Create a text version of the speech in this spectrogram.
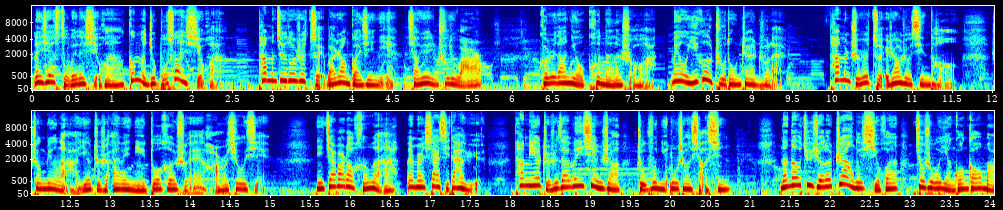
那些所谓的喜欢啊，根本就不算喜欢，他们最多是嘴巴上关心你，想约你出去玩儿。可是当你有困难的时候啊，没有一个主动站出来，他们只是嘴上说心疼，生病了哈，也只是安慰你多喝水，好好休息。你加班到很晚，外面下起大雨，他们也只是在微信上嘱咐你路上小心。难道拒绝了这样的喜欢就是我眼光高吗？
